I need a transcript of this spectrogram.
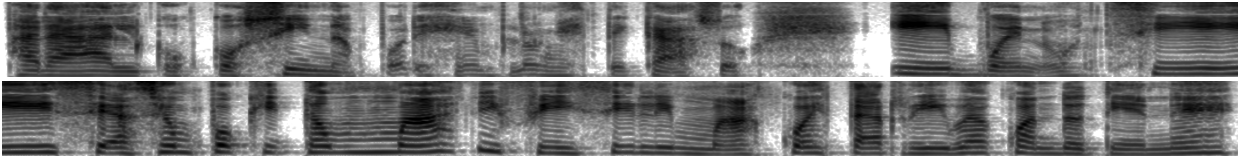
para algo, cocina, por ejemplo, en este caso. Y bueno, sí se hace un poquito más difícil y más cuesta arriba cuando tienes,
